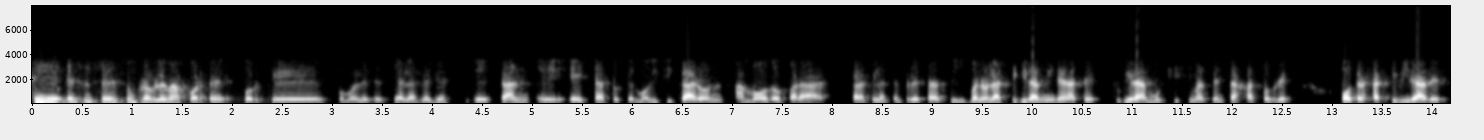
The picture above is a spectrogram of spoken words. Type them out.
Sí, eso es, un problema fuerte porque, como les decía, las leyes están eh, hechas o se modificaron a modo para, para que las empresas y, bueno, la actividad minera tuviera muchísimas ventajas sobre otras actividades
